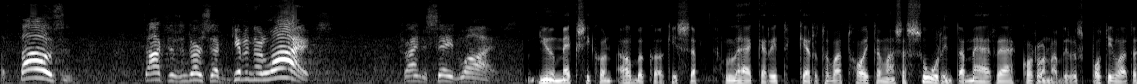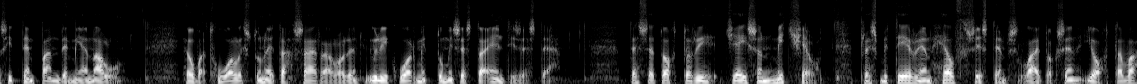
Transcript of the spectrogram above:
A thousand doctors and nurses have given their lives trying to save lives. New Mexicon Albuquerqueissa lääkärit kertovat hoitavansa suurinta määrää koronaviruspotilaita sitten pandemian alun. He ovat huolestuneita sairaaloiden ylikuormittumisesta entisestään. Tässä tohtori Jason Mitchell, Presbyterian Health Systems-laitoksen johtava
